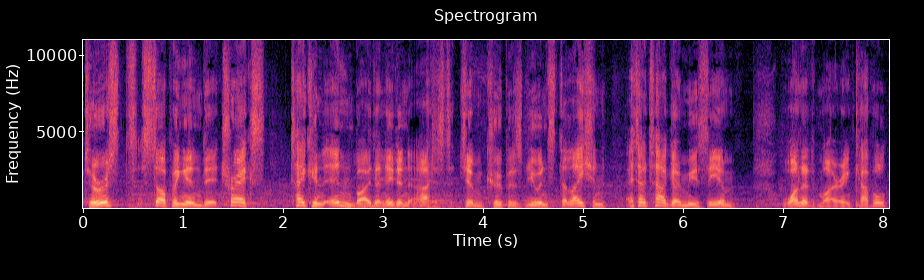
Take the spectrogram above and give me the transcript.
Tourists stopping in their tracks, taken in by Dunedin artist Jim Cooper's new installation at Otago Museum. One admiring couple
